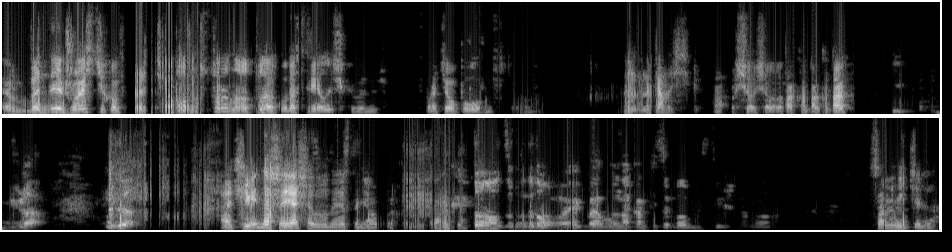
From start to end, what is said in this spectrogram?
е, веди джойстиком в противоположну сторону, а туди, куди стрілочки ведуть. В противоположну сторону. Натянусь. А, все, все, вот так, вот так, вот так. Очевидно, що я зараз буду не стояв. То забудово, якби я був на кампі, це було б быстріше. Сомнительно.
